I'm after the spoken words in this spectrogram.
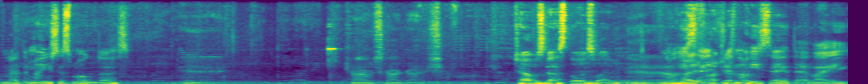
Method Man used to smoke dust. Yeah. Travis Scott got his himself. Travis Scott stole his swag. Yeah. No, he I- said. I- just know he said that like.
